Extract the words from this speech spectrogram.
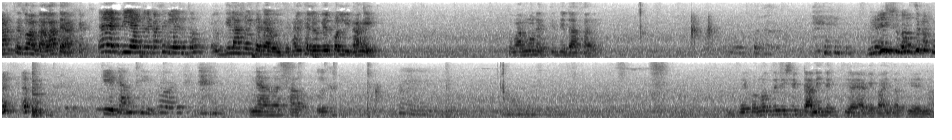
লাগছে জল ডালা দেখ এই বিয়ে আমাদের কাছে গেলে যেত। গিলাস ওই জায়গা রয়েছে খালি খালি বের করলি ভাঙে। তোমার মনে তিতে ডাসায় মেরে শোনা হচ্ছে কে জানছি? না এবার যে কোনো জিনিসের ডানি দেখতে হয় আগে বাই জাতি হয় না।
